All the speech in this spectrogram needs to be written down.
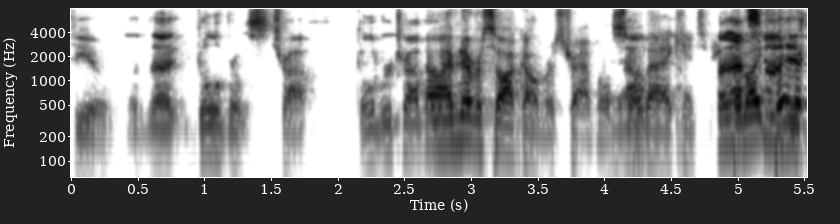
few. The Gulliver's Travel. Gulliver Travel. Oh, I've never saw Gulliver's Travel, so that I can't speak. But, but like pretty much,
